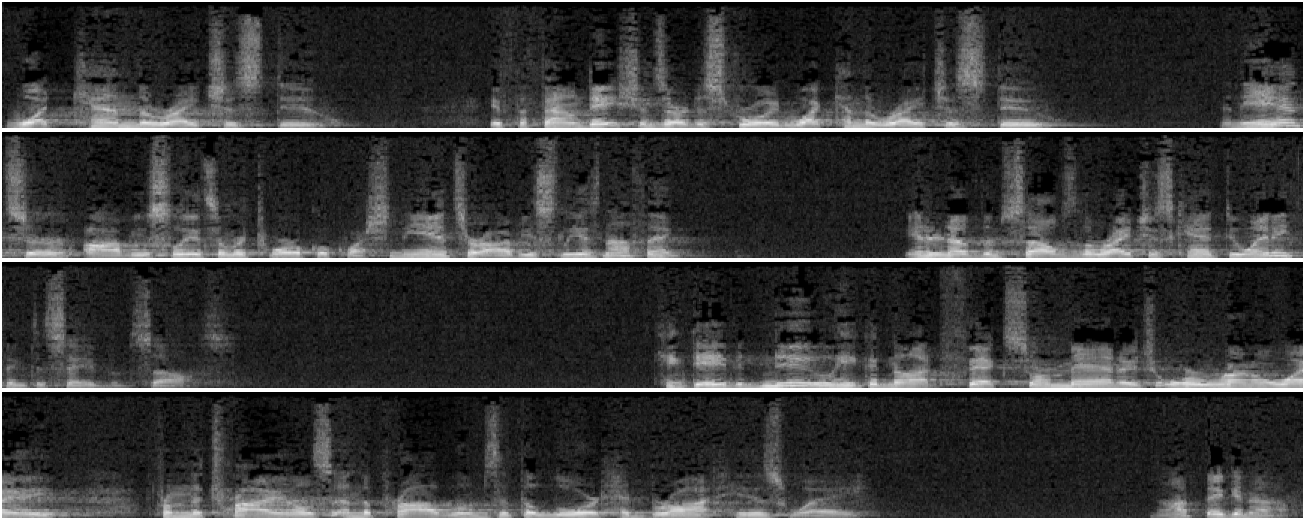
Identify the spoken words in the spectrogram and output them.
what can the righteous do? If the foundations are destroyed, what can the righteous do? And the answer, obviously, it's a rhetorical question. The answer, obviously, is nothing. In and of themselves, the righteous can't do anything to save themselves. King David knew he could not fix or manage or run away from the trials and the problems that the Lord had brought his way. Not big enough,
